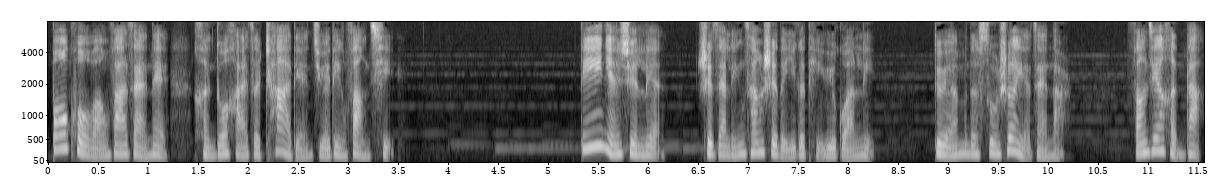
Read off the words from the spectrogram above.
包括王发在内，很多孩子差点决定放弃。”第一年训练是在临沧市的一个体育馆里，队员们的宿舍也在那儿。房间很大，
